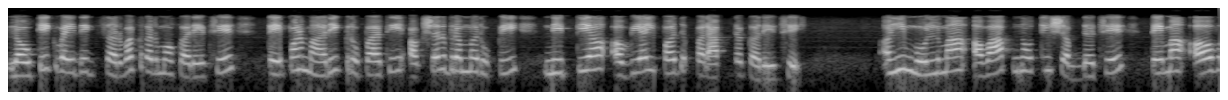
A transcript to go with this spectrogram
લૌકિક વૈદિક સર્વ કરે છે, તે પણ મારી કૃપાથી અક્ષર બ્રહ્મરૂપી નિત્ય અવ્યય પદ પ્રાપ્ત કરે છે. અહીં મૂળમાં અવાપનોતી શબ્દ છે, તેમાં અવ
